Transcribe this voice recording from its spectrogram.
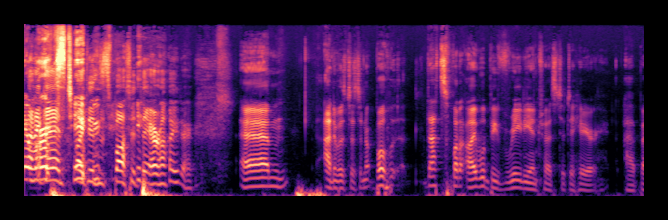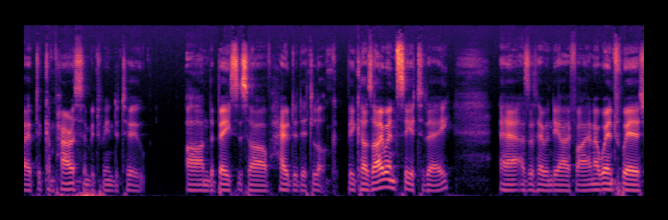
and works again, too I didn't spot it there either. Um, and it was just, an, but that's what I would be really interested to hear about the comparison between the two on the basis of how did it look? Because I went to see it today, uh, as I said in the IFI, and I went with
